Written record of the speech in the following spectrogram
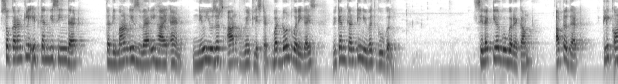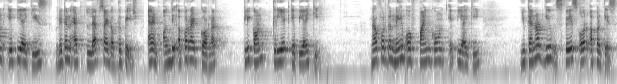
So currently it can be seen that the demand is very high and new users are waitlisted. But don't worry guys, we can continue with Google. Select your Google account. After that, click on API keys written at left side of the page and on the upper right corner, click on create API key. Now for the name of Pinecone API key, you cannot give space or uppercase.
